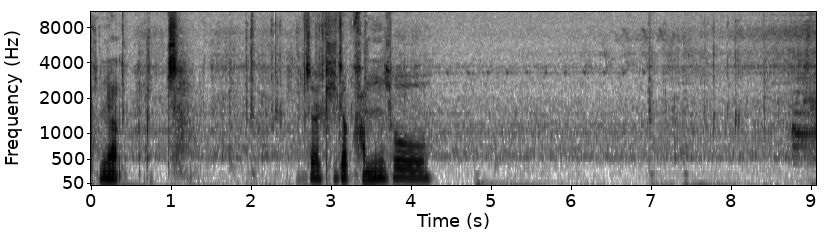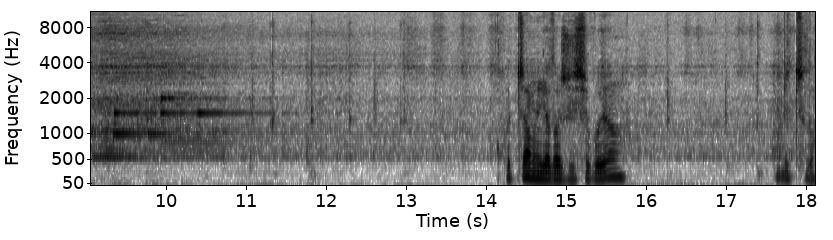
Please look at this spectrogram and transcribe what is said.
보면 자, 자 기적 감소 고점을 열어주시고요. 밑으로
